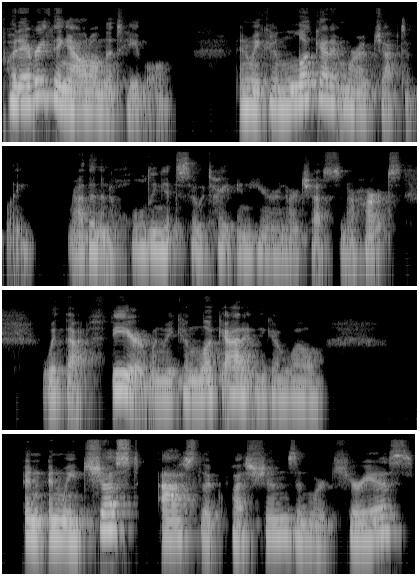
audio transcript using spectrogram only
put everything out on the table, and we can look at it more objectively rather than holding it so tight in here in our chests and our hearts with that fear when we can look at it and we go well and and we just ask the questions and we're curious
